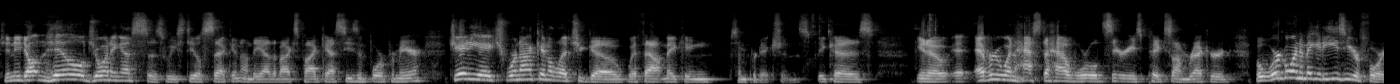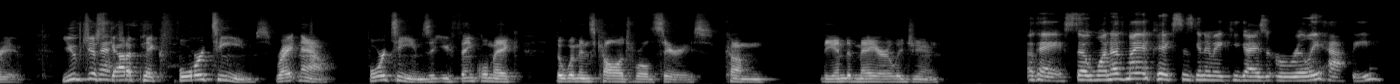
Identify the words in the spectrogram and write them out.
Jenny Dalton Hill joining us as we steal second on the Out of the Box podcast season four premiere. JDH, we're not going to let you go without making some predictions because you know everyone has to have World Series picks on record, but we're going to make it easier for you. You've just okay. got to pick four teams right now, four teams that you think will make the Women's College World Series come the end of May, early June. Okay, so one of my picks is going to make you guys really happy.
